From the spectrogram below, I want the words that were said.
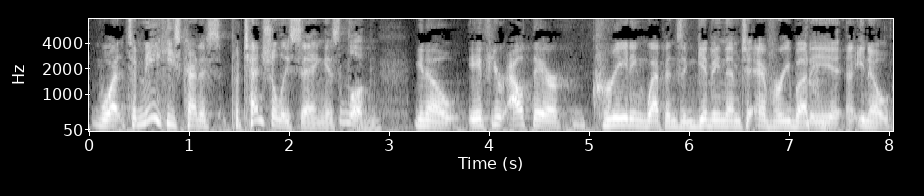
what to me he's kind of potentially saying is, look. You know, if you're out there creating weapons and giving them to everybody, uh, you know,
